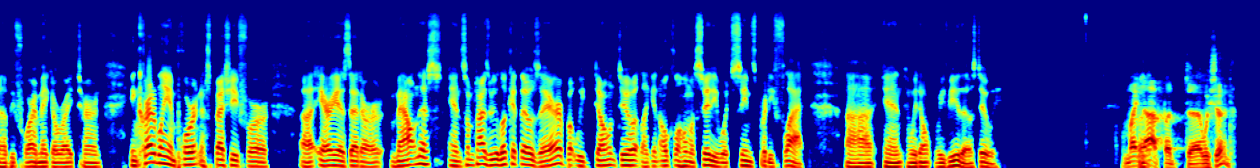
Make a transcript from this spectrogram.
uh, before I make a right turn. Incredibly important, especially for uh, areas that are mountainous. And sometimes we look at those there, but we don't do it like in Oklahoma City, which seems pretty flat. Uh, and, and we don't review those, do we? We might but, not, but uh, we should.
